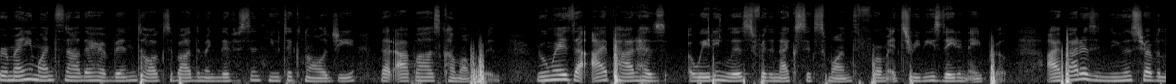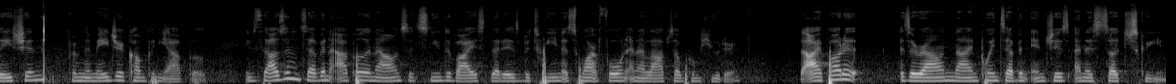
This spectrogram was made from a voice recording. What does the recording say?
For many months now, there have been talks about the magnificent new technology that Apple has come up with. Rumors that iPad has a waiting list for the next six months from its release date in April. iPad is the newest revelation from the major company Apple. In 2007, Apple announced its new device that is between a smartphone and a laptop computer. The iPad is around 9.7 inches and is touchscreen.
